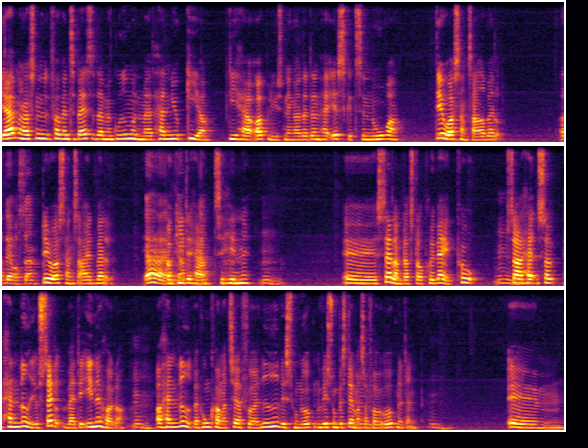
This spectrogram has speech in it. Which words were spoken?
Ja, men også for at vende tilbage til det med Gudmund, med at han jo giver de her oplysninger, eller den her æske til Nora, det er jo også hans eget valg. At det også Det er jo også hans eget valg Ja, ja, ja. at give ja, det her ja. til Mm, hende. Mm, Øh, selvom der står privat på, mm, så, er han, så han ved jo selv, hvad det indeholder. mm, Og han ved, hvad hun kommer til at få at vide, hvis hun, åbner, hvis hun bestemmer sig for at åbne den. mm. Øhm,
